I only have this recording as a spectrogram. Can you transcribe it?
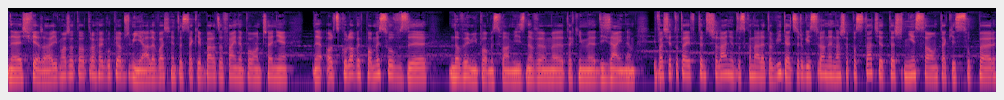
yy, świeża i może to trochę głupio brzmi, ale właśnie to jest takie bardzo fajne połączenie yy, oldschoolowych pomysłów z nowymi pomysłami, z nowym e, takim e, designem. I właśnie tutaj w tym strzelaniu doskonale to widać. Z drugiej strony nasze postacie też nie są takie super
